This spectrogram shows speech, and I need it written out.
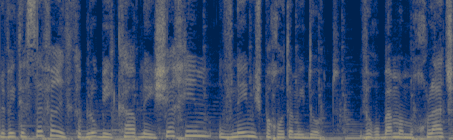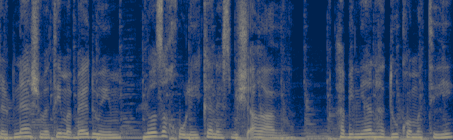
לבית הספר התקבלו בעיקר בני שייחים ובני משפחות עמידות, ורובם המוחלט של בני השבטים הבדואים לא זכו להיכנס בשעריו. הבניין הדו-קומתי,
